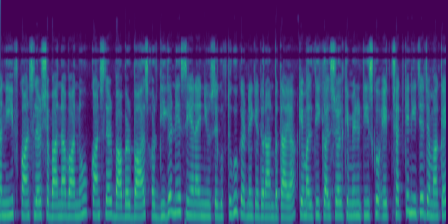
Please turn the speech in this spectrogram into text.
Hanif, councillor councillor Shabana Wano, councillor Babar Baz اور دیگر نے سی این آئی نیوز سے گفتگو کرنے کے دوران بتایا کہ ملٹی کلچرل کمیونٹیز کو ایک چھت کے نیچے جمع کر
